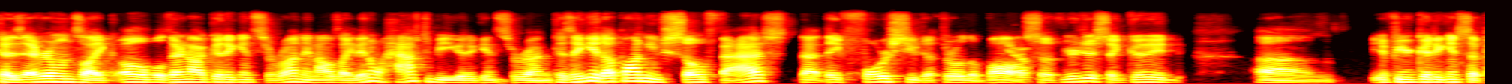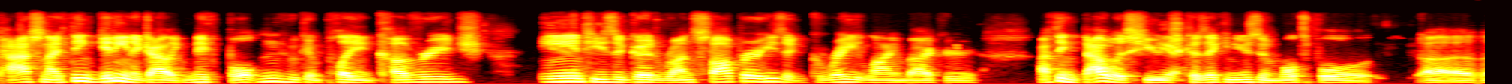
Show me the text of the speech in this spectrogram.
because everyone's like, oh, well, they're not good against the run. And I was like, they don't have to be good against the run because they get up on you so fast that they force you to throw the ball. Yep. So if you're just a good, um, if you're good against the pass, and I think getting a guy like Nick Bolton who can play in coverage and he's a good run stopper, he's a great linebacker. I think that was huge Yeah. because they can use him multiple, uh,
